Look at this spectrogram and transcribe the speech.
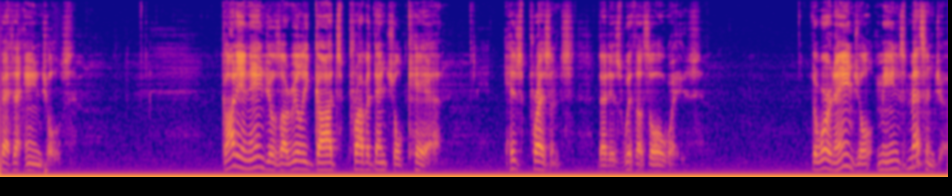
better angels. Guardian angels are really God's providential care, His presence that is with us always. The word angel means messenger.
